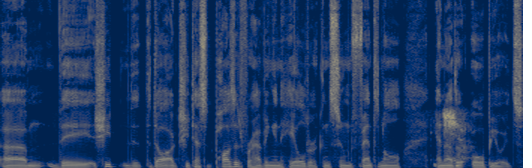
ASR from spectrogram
um, they she the, the, dog she tested positive for having inhaled or consumed fentanyl and other opioids.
